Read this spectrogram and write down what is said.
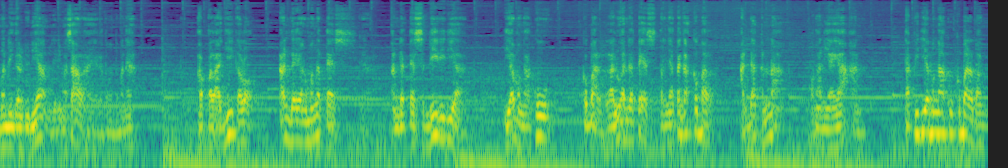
meninggal dunia menjadi masalah ya teman-teman ya. Apalagi kalau anda yang mengetes, ya, anda tes sendiri dia, dia mengaku kebal, lalu anda tes ternyata nggak kebal, anda kena penganiayaan. Tapi dia mengaku kebal bang,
